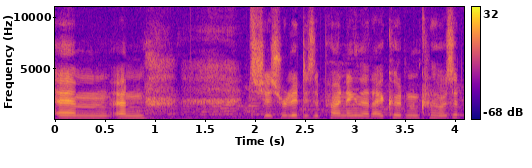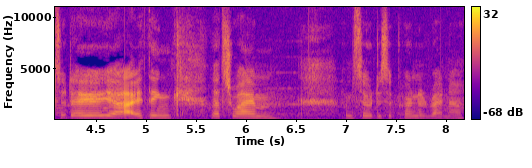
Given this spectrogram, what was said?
Um, and it's just really disappointing that I couldn't close it today. Yeah, I think that's why I'm I'm so disappointed right now.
